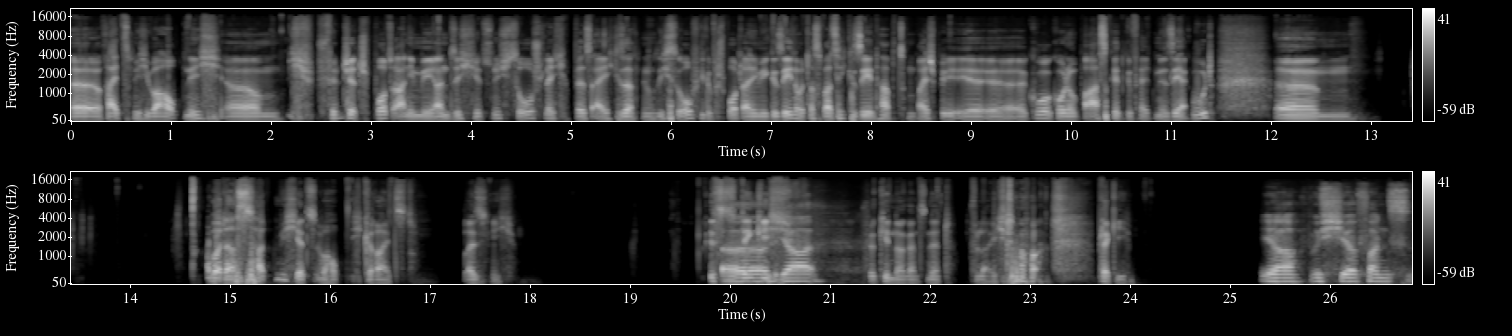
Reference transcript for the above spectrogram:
Äh, reizt mich überhaupt nicht. Ähm, ich finde jetzt Sportanime an sich jetzt nicht so schlecht. Ich habe jetzt eigentlich gesagt noch nicht so viele Sportanime gesehen, aber das, was ich gesehen habe, zum Beispiel äh, Kuroko no Basket, gefällt mir sehr gut. Ähm, aber das hat mich jetzt überhaupt nicht gereizt. Weiß ich nicht. Ist, Äh, denke ich, Ja, für Kinder ganz nett, vielleicht. Aber Blackie. ja, ich äh, fand's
